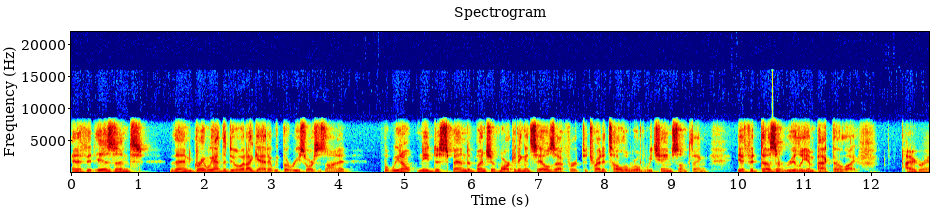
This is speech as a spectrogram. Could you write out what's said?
And if it isn't, then great, we had to do it. I get it. We put resources on it, but we don't need to spend a bunch of marketing and sales effort to try to tell the world we changed something if it doesn't really impact their life. I agree.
